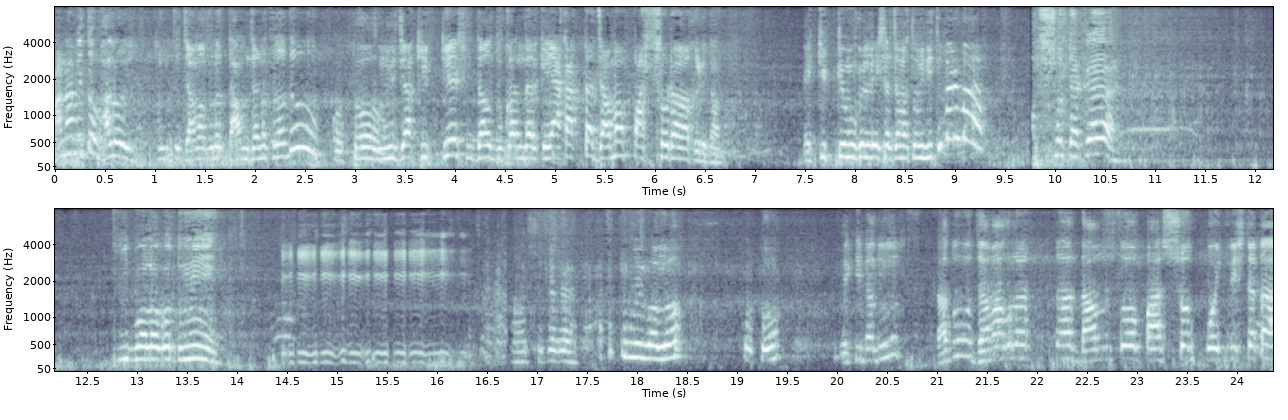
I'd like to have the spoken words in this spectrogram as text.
মানাবে তো ভালোই। কিন্তু জামাগুলোর দাম জানো তো দাদু? কত? তুমি যা কিপটে দাও দোকানদারকে এক একটা জামা পাঁচশো টাকা করে দাম এই কিপটে মুখের লেসা জামা তুমি নিতে পারবা? পাঁচশো টাকা? কি বলো গো তুমি? পাঁচশো টাকা। আচ্ছা, তুমি বলো কত? দেখি দাদু। দাদু জামাগুলোর দাম তো পাঁচশো পঁয়ত্রিশ টাকা।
